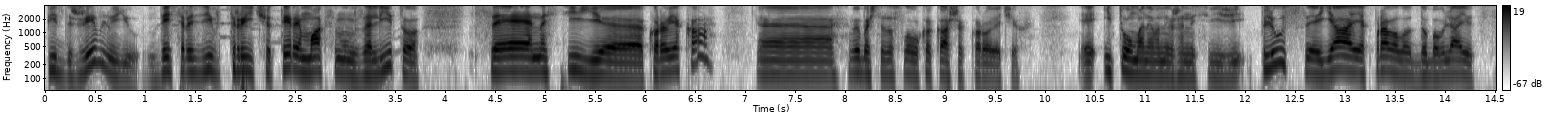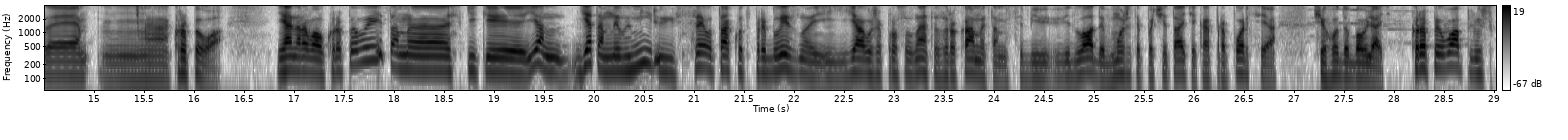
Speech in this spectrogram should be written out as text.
підживлюю десь разів 3-4 максимум за літо. Це настій е, коров'яка. Е, вибачте за слово какашок коров'ячих. Е, І то в мене вони вже не свіжі. Плюс е, я, як правило, додаю це кропива. Я наравав кропиви, там е, скільки. Я, я там не вимірюю, і все отак от приблизно. І я вже просто, знаєте, з роками там собі відладив. Можете почитати, яка пропорція чого додати. Кропива плюс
